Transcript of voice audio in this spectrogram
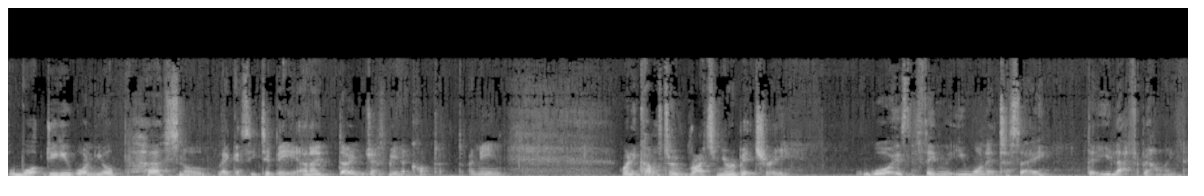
What do you want your personal legacy to be? And I don't just mean at contact. I mean, when it comes to writing your obituary, what is the thing that you want it to say that you left behind?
